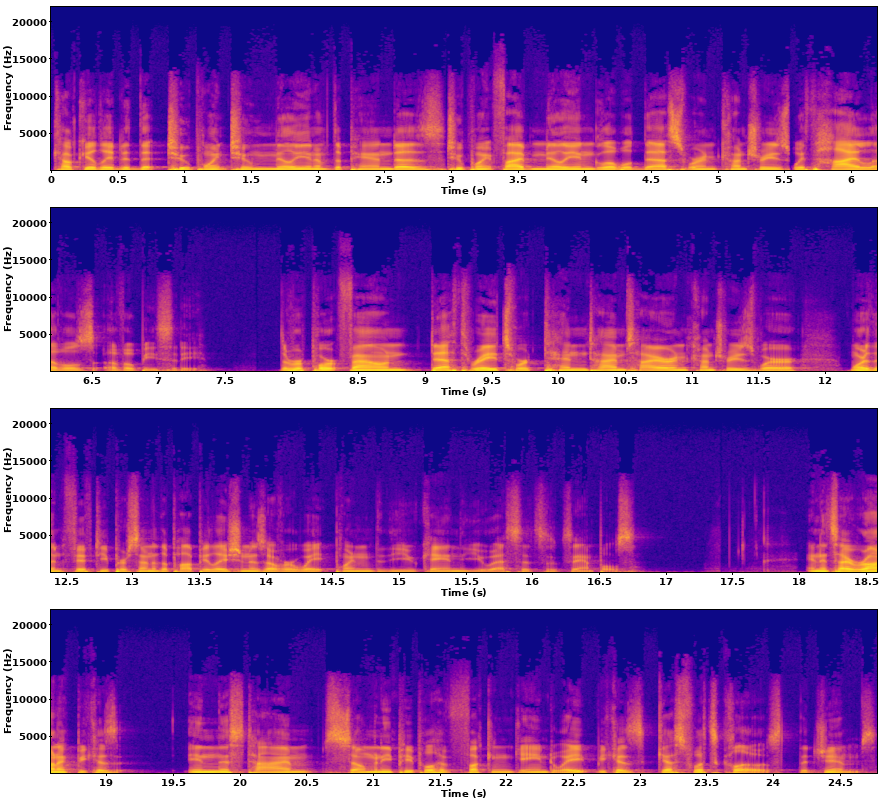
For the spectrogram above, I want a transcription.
calculated that 2.2 million of the pandas, 2.5 million global deaths were in countries with high levels of obesity. The report found death rates were 10 times higher in countries where more than 50% of the population is overweight, pointing to the UK and the US as examples. And it's ironic because in this time, so many people have fucking gained weight because guess what's closed? The gyms.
